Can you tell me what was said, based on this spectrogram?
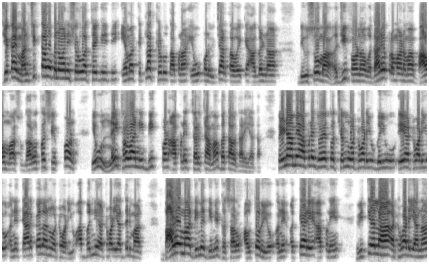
જે કાંઈ માનસિકતાઓ બનવાની શરૂઆત થઈ ગઈ હતી, એમાં કેટલાક ખેડૂત આપણા એવું પણ વિચારતા હોય કે આગળના દિવસોમાં હજી પણ વધારે પ્રમાણમાં ભાવમાં સુધારો થશે. પણ એવું નહીં થવાની બીક પણ આપણે ચર્ચામાં બતાવતા રહ્યા હતા. પરિણામે આપણે જોઈએ તો છેલ્લું અઠવાડિયું ગયું, એ અઠવાડિયું અને ત્યાર પહેલાનું અઠવાડિયું, આ બંને અઠવાડિયા દરમિયાન ભાવોમાં ધીમે ધીમે ઘસારો આવતો રહ્યો અને અત્યારે આપણે વીતેલા અઠવાડિયાના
